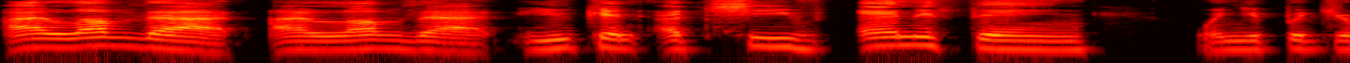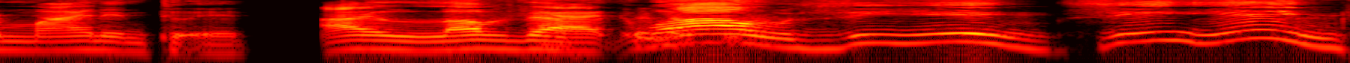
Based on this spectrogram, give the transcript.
I love that. I love that. You can achieve anything when you put your mind into it. I love that. absolutely Ying. Ziying, Ziying,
